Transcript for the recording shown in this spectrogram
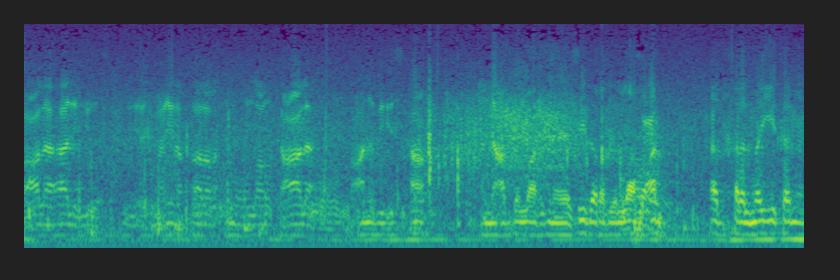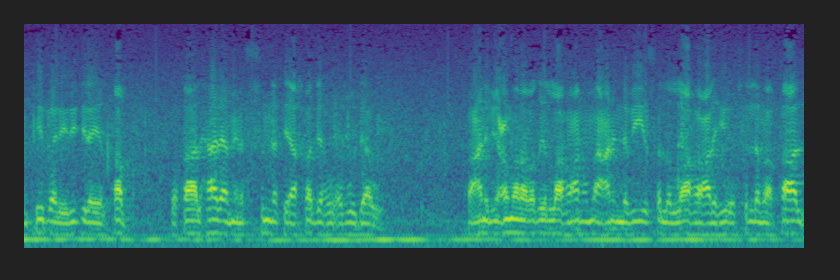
وعلى آله وصحبه أجمعين. قال رحمه الله تعالى وعن أبي إسحاق أن عبد الله بن يزيد رضي الله عنه أدخل الميت من قبل رجلي القبر. وقال هذا من السنة أخرجه أبو داود. وعن ابن عمر رضي الله عنهما عن النبي صلى الله عليه وسلم قال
